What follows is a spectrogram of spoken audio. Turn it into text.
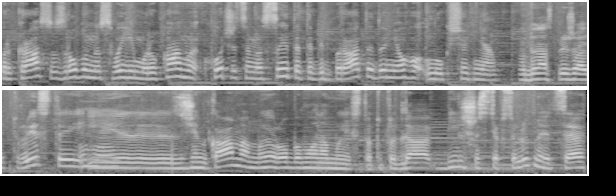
Прикрасу, зроблену своїми руками, хочеться носити та підбирати до нього лук щодня. До нас приїжджають туристи, і з жінками ми робимо намисто. Тобто для більшості абсолютної це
